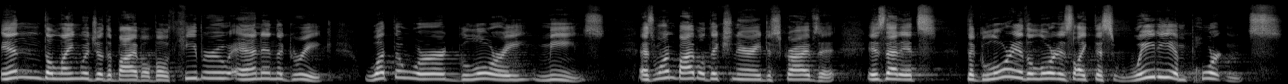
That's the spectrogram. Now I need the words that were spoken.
in the language of the Bible, both Hebrew and in the Greek, what the word glory means. As one Bible dictionary describes it, is that it's the glory of the Lord is like this weighty importance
